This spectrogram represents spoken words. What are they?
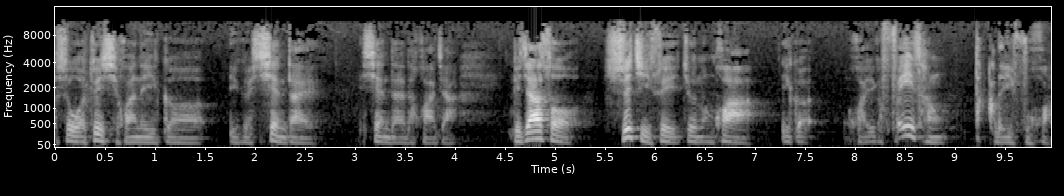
是我最喜欢的一个一个现代现代的画家。毕加索十几岁就能画一个画一个非常大的一幅画，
